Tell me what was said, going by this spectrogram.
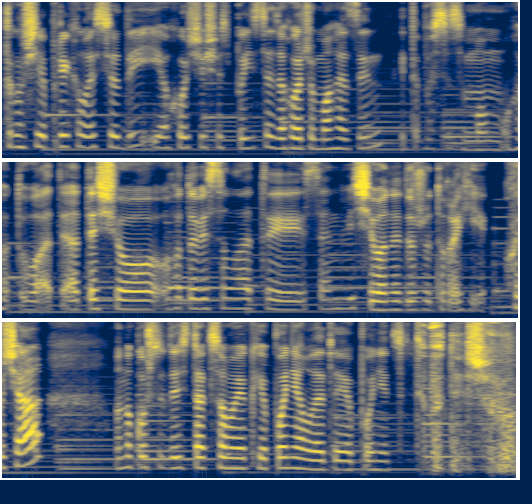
Тому що я приїхала сюди, і я хочу щось поїсти, заходжу в магазин і типу все самому готувати. А те, що готові салати, сендвічі, вони дуже дорогі. Хоча воно коштує десь так само, як Японія, але для Японії це типу дешево.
